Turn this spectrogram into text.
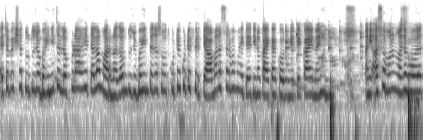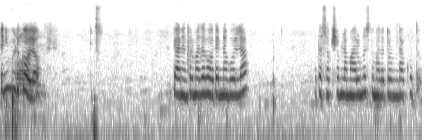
याच्यापेक्षा तू तुझ्या बहिणीचं लफडं आहे त्याला मारणं जाऊन तुझी बहीण त्याच्यासोबत कुठे कुठे फिरते? आम्हाला सर्व माहिती आहे तिनं काय काय करून येते काय नाही. आणि असं म्हणून माझ्या भावाला त्यांनी भडकवलं. त्यानंतर माझा भाऊ त्यांना बोलला आता सक्षमला मारूनच तुम्हाला तोंड दाखवतो.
